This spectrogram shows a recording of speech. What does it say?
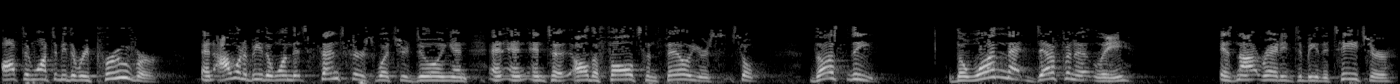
often want to be the reprover. And I want to be the one that censors what you're doing and, and, and, and to all the faults and failures. So, thus, the, the one that definitely is not ready to be the teacher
